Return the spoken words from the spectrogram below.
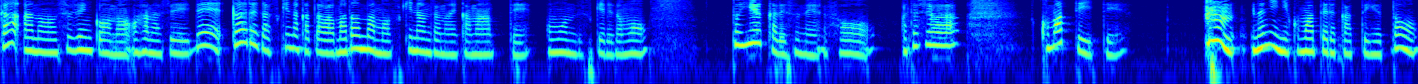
が、あの、主人公のお話で、ガールが好きな方はマドンナも好きなんじゃないかなって思うんですけれども、というかですね、そう、私は困っていて、何に困ってるかっていうと、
